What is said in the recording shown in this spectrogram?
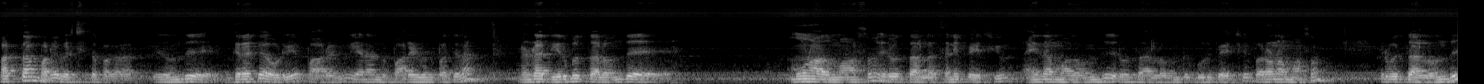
பத்தாம் பறவை விருட்சத்தை பார்க்குறாரு. இது வந்து கிரகவுடைய பார்வைகள் ஏன்னா அந்த பார்வை வந்து பார்த்தீங்கன்னா ரெண்டாயிரத்தி இருபத்தாறில் வந்து மூணாவது மாதம் இருபத்தாறில் சனி பயிற்சியும் ஐந்தாம் மாதம் வந்து இருபத்தாறில் வந்து குரு பயிற்சியும் பரோனா மாதம் இருபத்தாறில் வந்து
